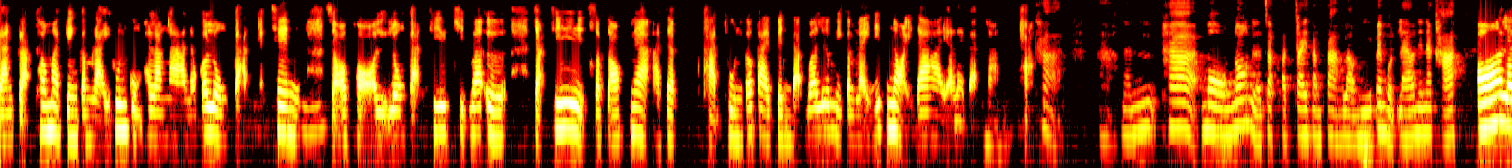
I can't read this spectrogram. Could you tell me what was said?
การกลับเข้ามาเก็งกำไรหุ้นกลุ่มพลังงาน แล้วก็ลงกันอย่างเช่นสอพอหรือลงกันที่คิดว่าเออจากที่สต็อกเนี่ยอาจจะขาดทุนก็กลายเป็นแบบว่าเริ่มมีกำไรนิดหน่อยได้อะไรแบบนั้นค่ะค่ะงั้นถ้ามองนอกเหนือจากปัจจัยต่างๆ เหล่านี้ไปหมดแล้วเนี่ยนะคะ อ๋อ เรา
